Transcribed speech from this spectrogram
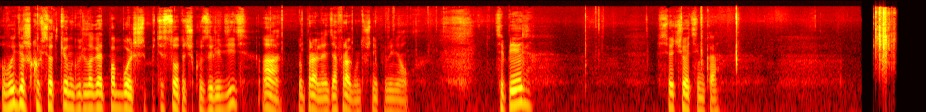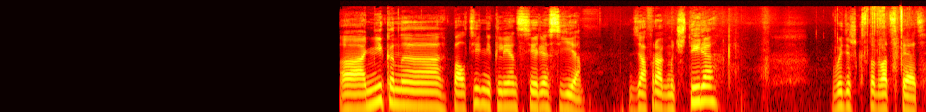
Выдержку все-таки он предлагает побольше, 500 зарядить. А, ну правильно, диафрагму тоже не поменял. Теперь все четенько. Nikon полтинник Lens Series E. Диафрагма 4, выдержка 125.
